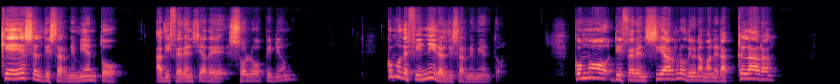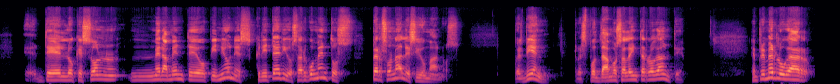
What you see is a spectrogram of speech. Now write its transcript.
¿Qué es el discernimiento a diferencia de solo opinión? ¿Cómo definir el discernimiento? Cómo diferenciarlo de una manera clara eh, de lo que son meramente opiniones, criterios, argumentos personales y humanos. Pues bien, respondamos a la interrogante. En primer lugar,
